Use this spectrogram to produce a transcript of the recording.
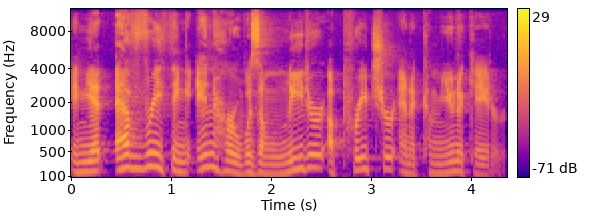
and yet everything in her was a leader, a preacher, and a communicator.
